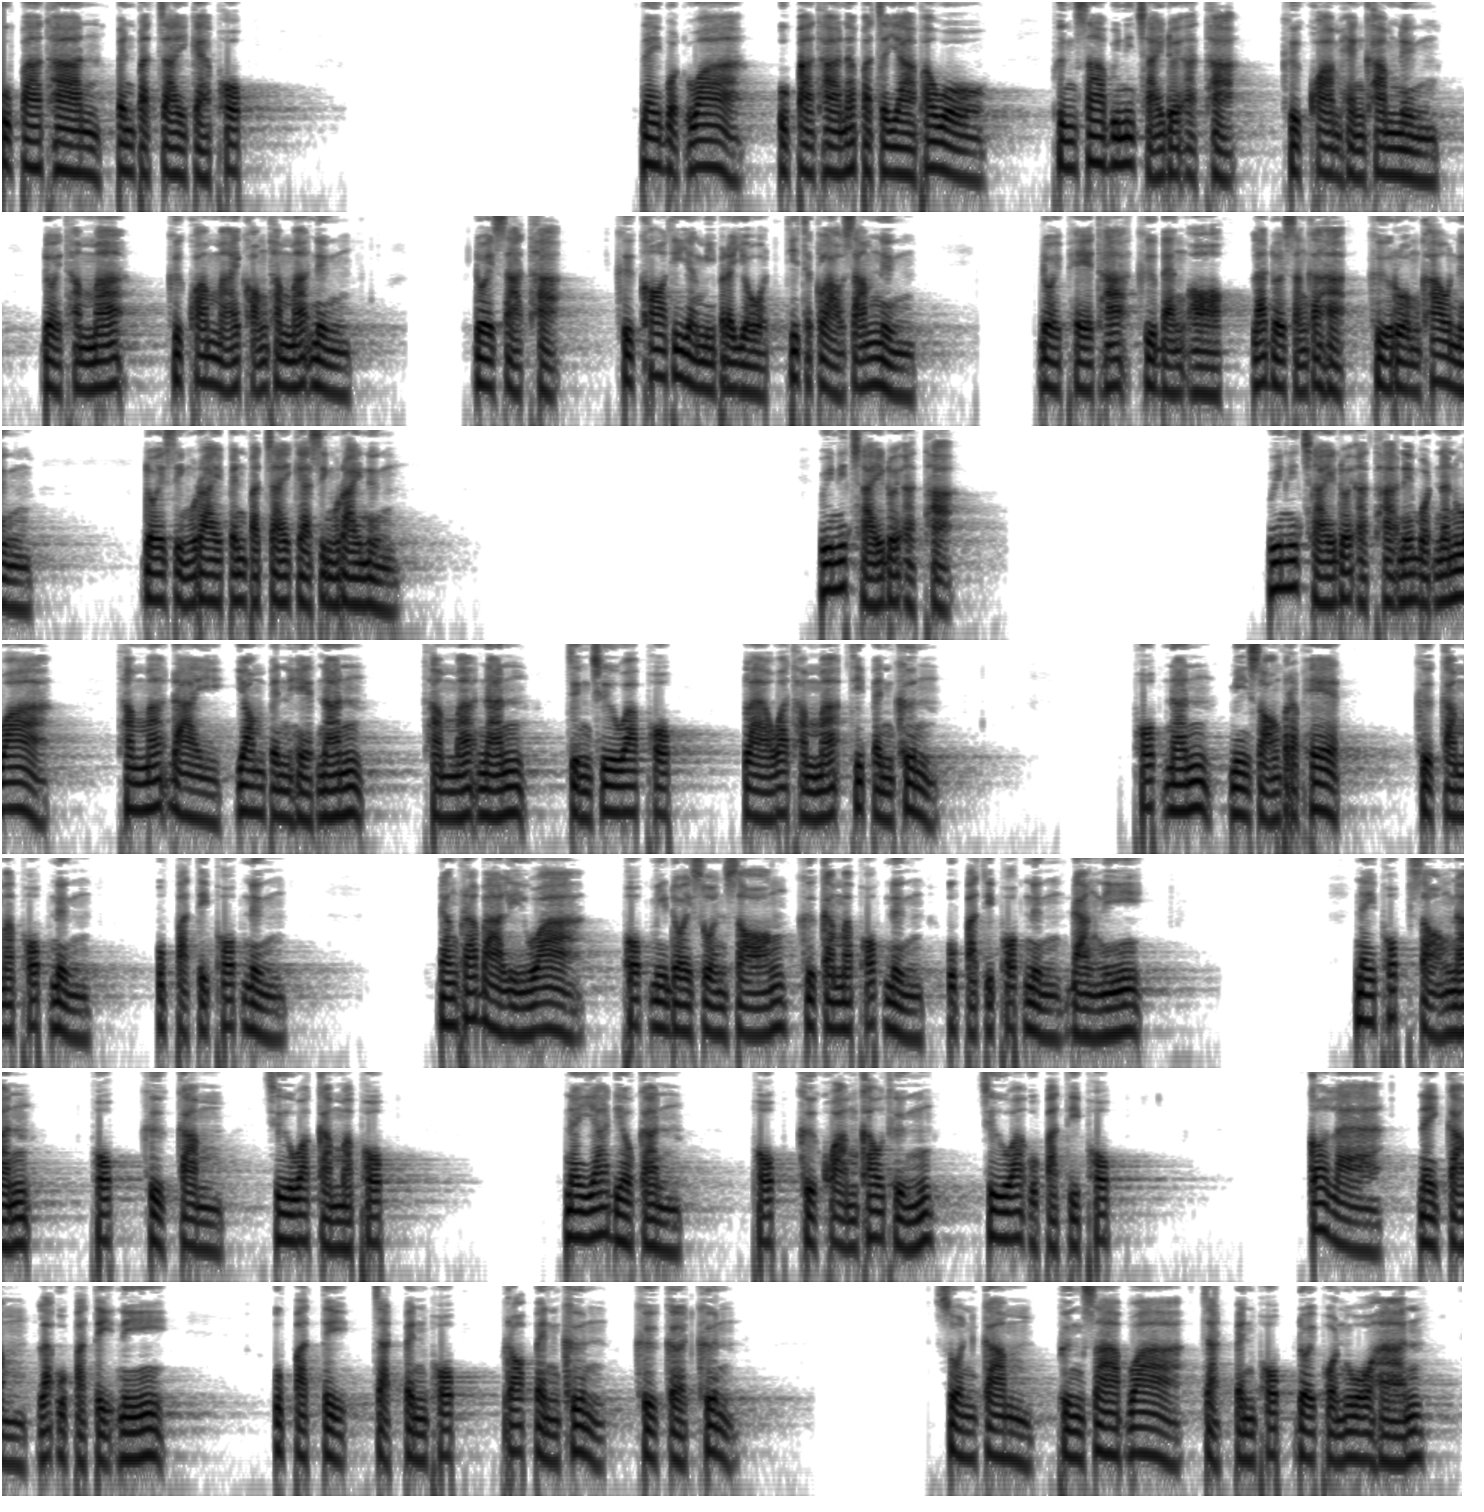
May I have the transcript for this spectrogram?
อุปาทานเป็นปัจจัยแก่ภพ ในบทว่า อุปาทานปัจจยาพะโว พึงทราบวินิจฉัยโดยอัฏฐะคือความแห่งคำหนึ่ง โดยธรรมะ คือความหมายของธรรมะหนึ่ง โดยศาสตะคือข้อที่ยังมีประโยชน์ที่จะกล่าวซ้ำหนึ่ง โดยเพทะคือแบ่งออกและโดยสังหะคือรวมเข้าหนึ่ง โดยสิ่งไรเป็นปัจจัยแก่สิ่งไรหนึ่ง วินิจฉัยโดยอัฏฐะวินิจฉัยโดยอัฏฐะในบทนั้นว่า ธรรมะใดย่อมเป็นเหตุนั้น ธรรมะนั้นจึงชื่อว่าภพแปลว่าธรรมะที่เป็นขึ้นภพนั้นมีสองประเภท คือกรรมภพหนึ่ง อุปติภพหนึ่ง ดังพระบาลีว่า ภพมีโดยส่วนสองคือกรรมภพหนึ่ง อุปติภพหนึ่งดังนี้ ในภพสองนั้นภพคือกรรม ชื่อว่ากรรมภพในย่าเดียวกันภพคือความเข้าถึง ชื่อว่าอุปติภพก็แล ในกรรมและอุปตินี้ อุปติจัดเป็นภพเพราะเป็นขึ้นคือเกิดขึ้น ส่วนกรรมพึงทราบว่าจัดเป็นภพโดยผลโวหาร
